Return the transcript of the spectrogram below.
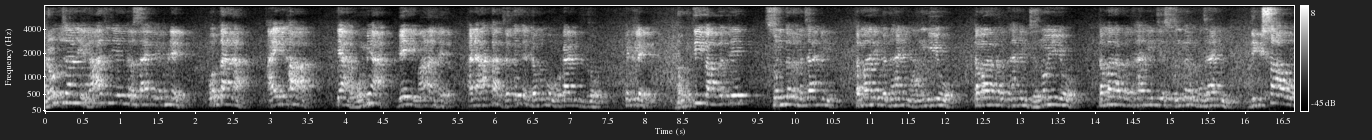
રણુજાની રાજની અંદર સાહેબ એમણે પોતાના આયખા ત્યાં હોમ્યા બે માણસે, અને આખા જગતે ડંકો ઉડાડી દીધો. એટલે ભક્તિ બાબતે સુંદર મજાની તમારી બધાની આંગીઓ તમારા બધાની જનોઈઓ, તમારા બધાની જે સુંદર મજાની દીક્ષાઓ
